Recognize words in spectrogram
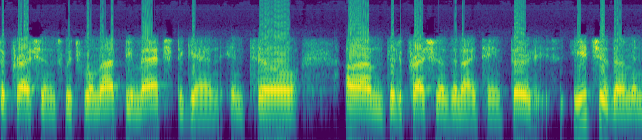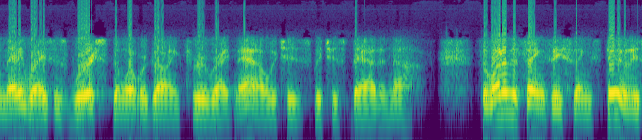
depressions which will not be matched again until um, the depression of the 1930s. Each of them, in many ways, is worse than what we're going through right now, which is which is bad enough. So one of the things these things do is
